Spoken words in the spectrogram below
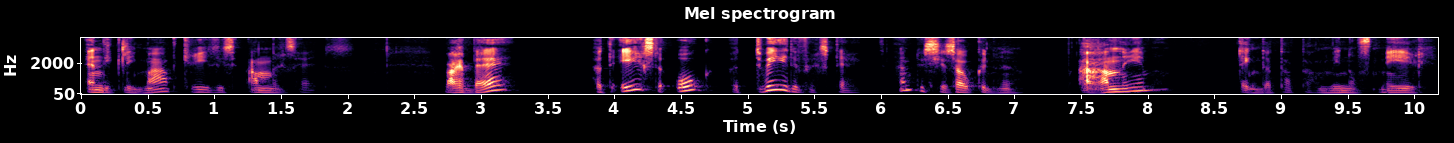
en de klimaatcrisis anderzijds. Waarbij het eerste ook het tweede versterkt. Dus je zou kunnen aannemen, ik denk dat dat dan min of meer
